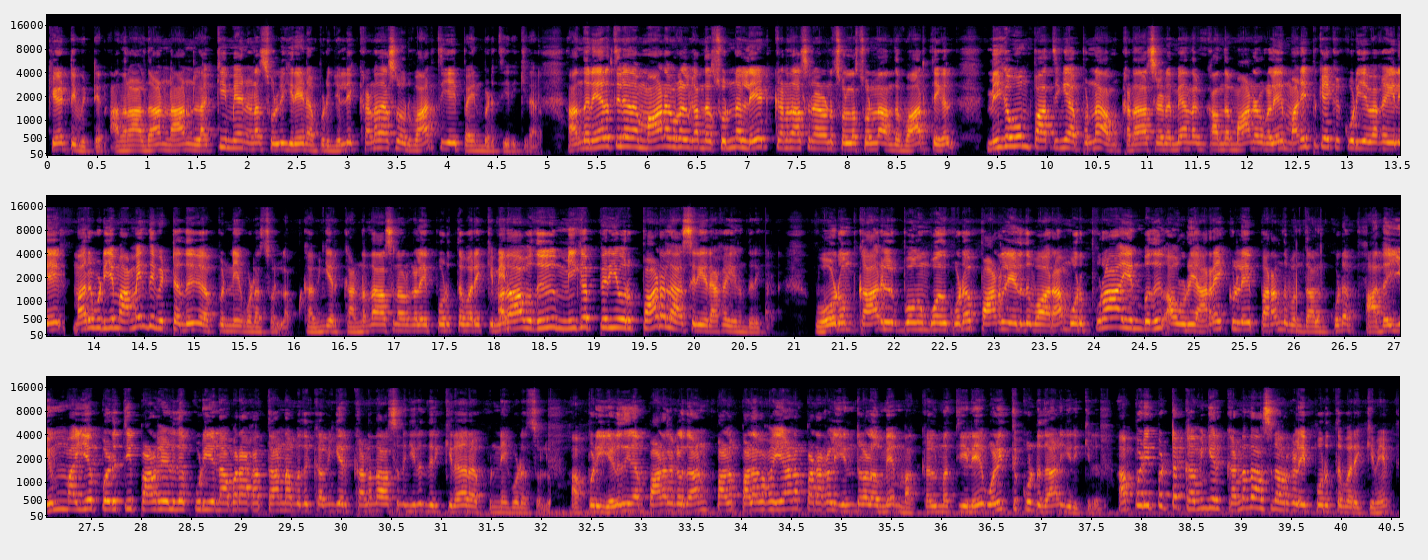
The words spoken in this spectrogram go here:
கேட்டுவிட்டேன். அதனால் தான் நான் லக்கி மேன் என சொல்லுகிறேன் அப்படின்னு சொல்லி கண்ணதாசன் ஒரு வார்த்தையை பயன்படுத்தி இருக்கிறார் அந்த நேரத்தில் அந்த மாணவர்கள் அந்த சொன்ன லேட் கண்ணதாசன் சொல்ல சொன்ன அந்த வார்த்தைகள் மிகவும் பார்த்தீங்க அப்படின்னா கணதாசனிடமே அந்த அந்த மாணவர்களே மன்னிப்பு கேட்கக்கூடிய வகையிலே மறுபடியும் அமைந்து விட்டது அப்படின்னே கூட சொல்லலாம். கவிஞர் கண்ணதாசன் அவர்களை பொறுத்த வரைக்கும் அதாவது மிகப்பெரிய ஒரு பாடலாசிரியராக இருந்திருக்கிறார். ஓடும் காரில் போகும்போது கூட பாடல் எழுதுவாராம். ஒரு புறா என்பது அவருடைய அறைக்குள்ளே பறந்து வந்தாலும் கூட. அதையும் மையப்படுத்தி பாடல் எழுதக்கூடிய நபராகத்தான் நமது கவிஞர் கண்ணதாசன் இருந்திருக்கிறார் அப்படின்னே கூட சொல்லு. அப்படி எழுதின பாடல்கள் தான் பல பல வகையான பாடல்கள் என்றாலுமே மக்கள் மத்தியிலே ஒழித்துக் கொண்டுதான் இருக்கிறது. அப்படிப்பட்ட கவிஞர் கண்ணதாசன் அவர்களை பொறுத்த வரைக்குமே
